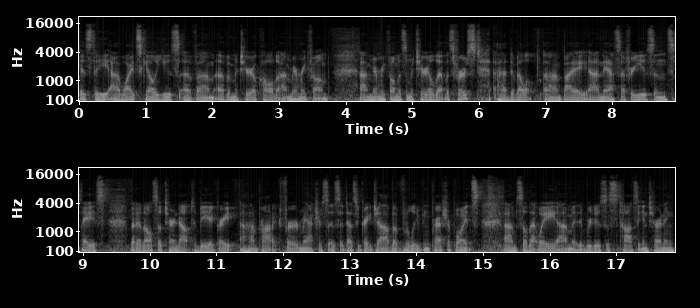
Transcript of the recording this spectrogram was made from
is the uh, wide scale use of, um, of a material called uh, memory foam. Uh, memory foam is a material that was first uh, developed by NASA for use in space, but it also turned out to be a great um, product for mattresses. It does a great job of relieving pressure points, um, so that way um, it reduces tossing and turning.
